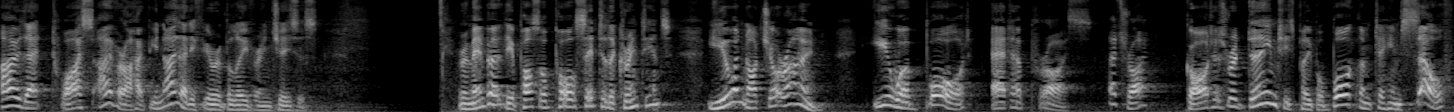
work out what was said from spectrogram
owe that twice over. I hope you know that if you're a believer in Jesus. Remember, the Apostle Paul said to the Corinthians, You are not your own. You were bought at a price. That's right. God has redeemed his people, bought them to himself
